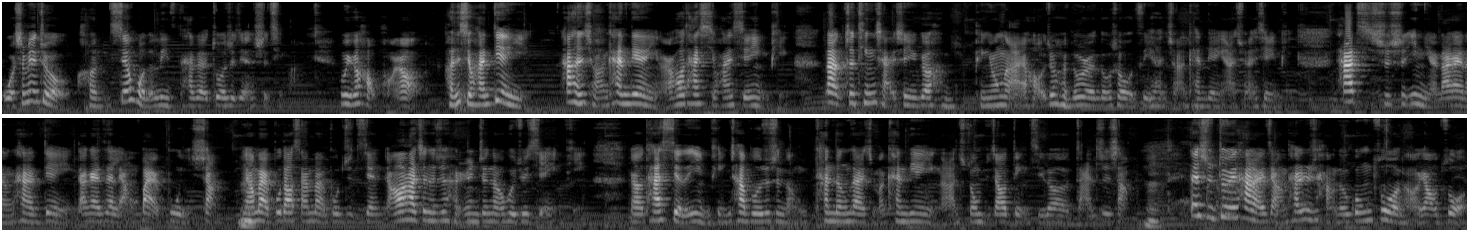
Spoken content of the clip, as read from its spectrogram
我身边就有很鲜活的例子，他在做这件事情嘛。我一个好朋友很喜欢电影。他很喜欢看电影，然后他喜欢写影评。那这听起来是一个很平庸的爱好，就很多人都说我自己很喜欢看电影啊，喜欢写影评。他其实是一年大概能看的电影大概在两百部以上，两百部到三百部之间。然后他真的是很认真的会去写影评，然后他写的影评差不多就是能刊登在什么看电影啊这种比较顶级的杂志上。嗯，但是对于他来讲，他日常的工作呢要做，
